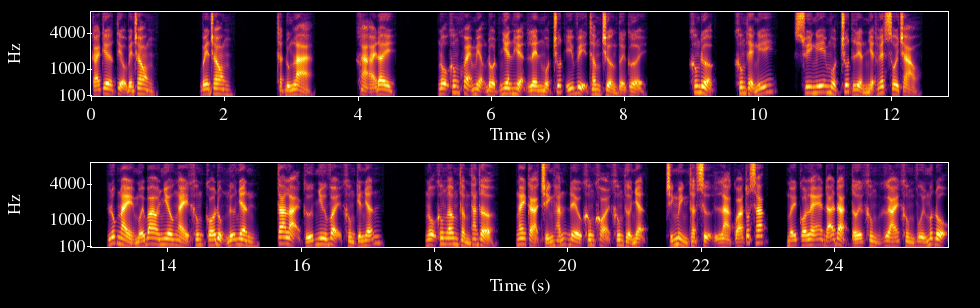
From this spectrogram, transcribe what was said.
cái kia tiểu bên trong. Bên trong, thật đúng là, khả ái đây. Nộ không khỏe miệng đột nhiên hiện lên một chút ý vị thâm trường tươi cười. Không được, không thể nghĩ, suy nghĩ một chút liền nhiệt huyết sôi trào. Lúc này mới bao nhiêu ngày không có đụng nữ nhân, ta lại cứ như vậy không kiên nhẫn. Nộ không âm thầm than thở, ngay cả chính hắn đều không khỏi không thừa nhận, chính mình thật sự là quá tốt sắc, mấy có lẽ đã đạt tới không gái không vui mức độ.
